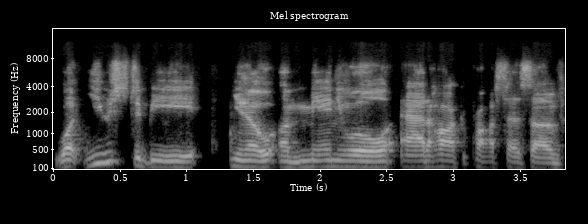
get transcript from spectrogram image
what used to be you know, a manual ad hoc process of,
